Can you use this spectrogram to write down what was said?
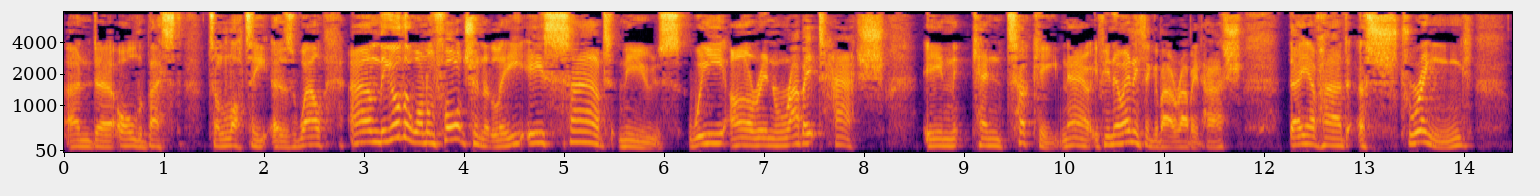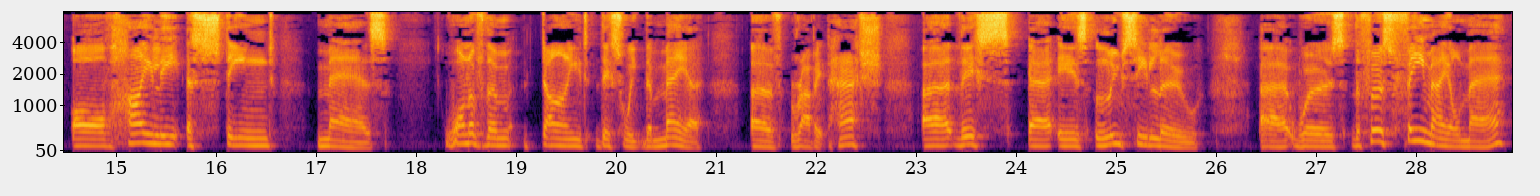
and uh, all the best to Lottie as well. And the other one, unfortunately, is sad news. We are in Rabbit Hash in Kentucky. Now, if you know anything about Rabbit Hash, they have had a string of highly esteemed mayors. One of them died this week, the mayor of Rabbit Hash. Uh, this uh, is Lucy Lou, uh, was the first female mayor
